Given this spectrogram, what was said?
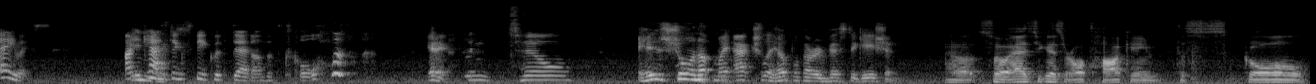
Anyways, I'm Anyways. casting Speak with Dead on this call. Anyway, Until his showing up might actually help with our investigation. Uh, so as you guys are all talking, the skull,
